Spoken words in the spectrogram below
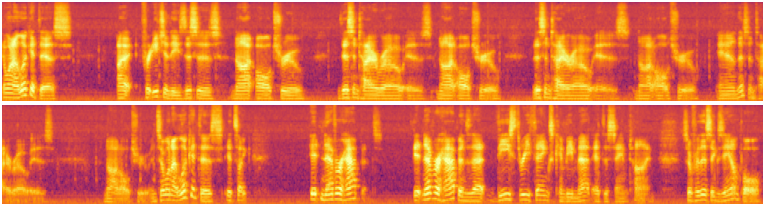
And when I look at this, I, for each of these, this is not all true. This entire row is not all true. This entire row is not all true. And this entire row is not all true. And so when I look at this, it's like it never happens. It never happens that these three things can be met at the same time. So for this example,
